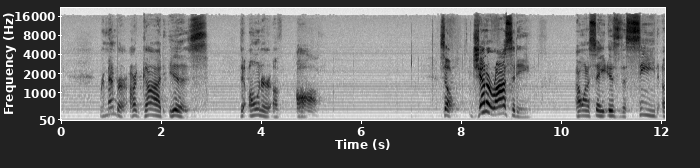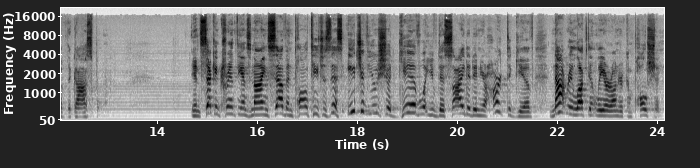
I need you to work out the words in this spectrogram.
Remember, our God is the owner of all. So, generosity, I want to say, is the seed of the gospel. In 2 Corinthians 9 7, Paul teaches this each of you should give what you've decided in your heart to give, not reluctantly or under compulsion,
